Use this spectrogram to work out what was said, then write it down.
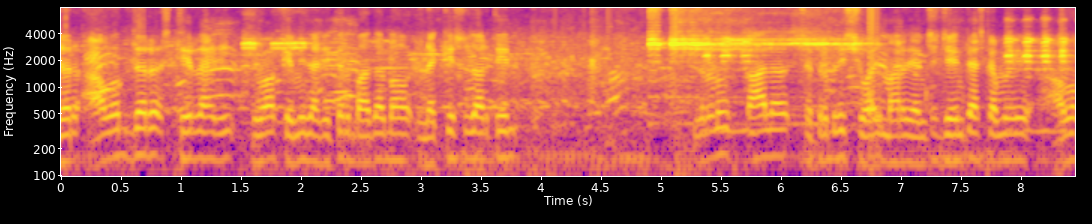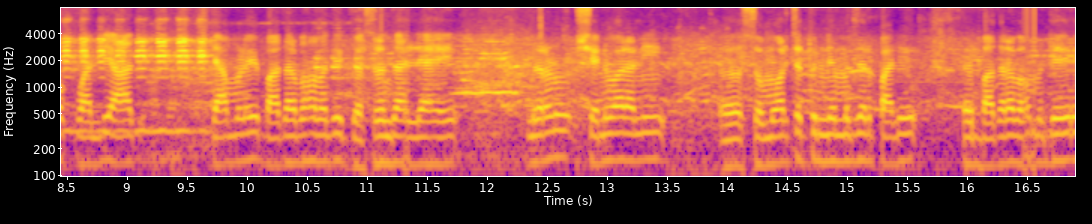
जर आवक जर स्थिर राहिली किंवा कमी झाली तर बाजारभाव नक्की सुधारतील. मित्रांनो काल छत्रपती शिवाजी महाराज यांची जयंती असल्यामुळे आवक वाढली आज. त्यामुळे बाजारभावामध्ये घसरण झालेली आहे. मित्रांनो शनिवार आणि सोमवारच्या तुलनेमध्ये जर पाहिले तर बाजारभावामध्ये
